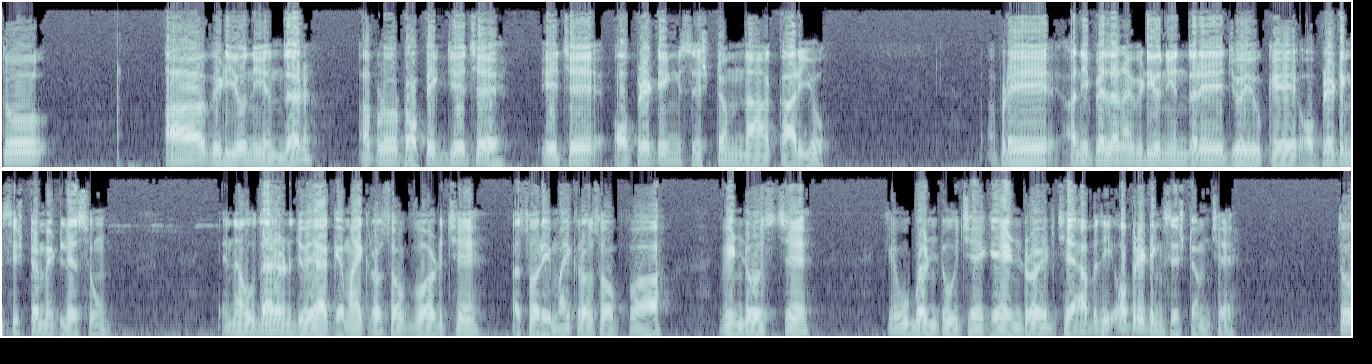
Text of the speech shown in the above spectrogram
તો આ વિડીયોની અંદર આપણો ટોપિક જે છે, એ છે ઓપરેટિંગ સિસ્ટમના કાર્યો. આપણે આની પહેલાંના વિડીયોની અંદર એ જોયું કે ઓપરેટિંગ સિસ્ટમ એટલે શું? એના ઉદાહરણ જોયા કે માઇક્રોસોફ્ટ વર્ડ છે સોરી માઇક્રોસોફ્ટ વિન્ડોઝ છે, કે ઉબન્ટુ છે, કે એન્ડ્રોઈડ છે, આ બધી ઓપરેટિંગ સિસ્ટમ છે. તો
